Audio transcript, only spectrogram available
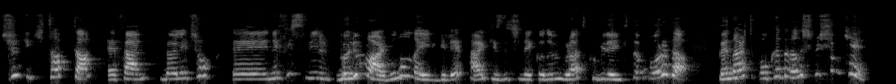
çünkü kitapta efendim böyle çok e, nefis bir bölüm var bununla ilgili. Herkes için ekonomi Murat Kubilay'ın kitabı. Bu arada ben artık o kadar alışmışım ki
